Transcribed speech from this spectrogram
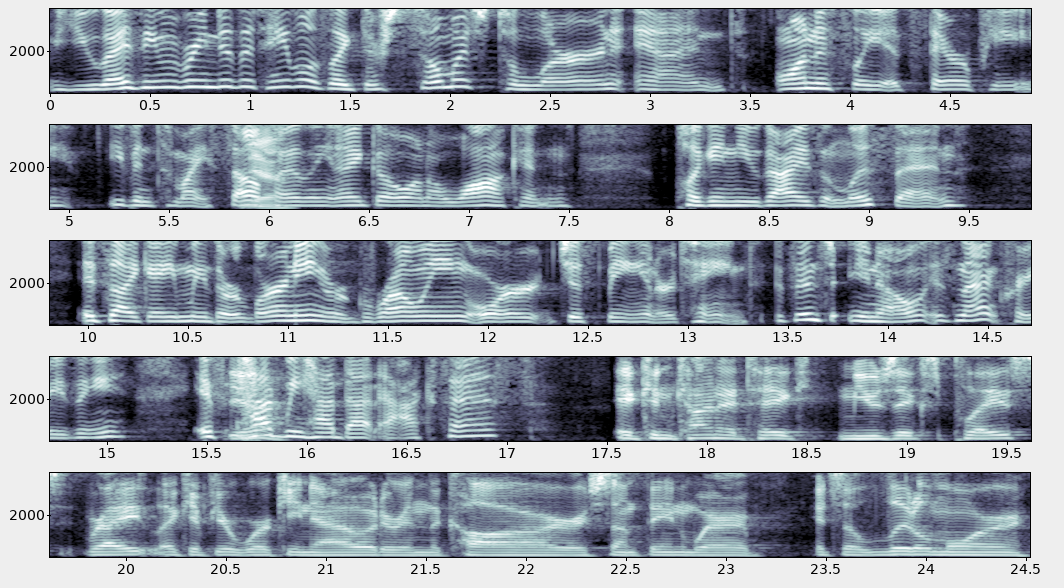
you guys even bring to the table is like there's so much to learn. And honestly, it's therapy even to myself. Yeah. I mean, I go on a walk and plug in you guys and listen. it's like I'm either learning or growing or just being entertained. It's int- you know, isn't that crazy? If had we had that access, it can kind of take music's place, right? Like if you're working out or in the car or something where it's a little more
